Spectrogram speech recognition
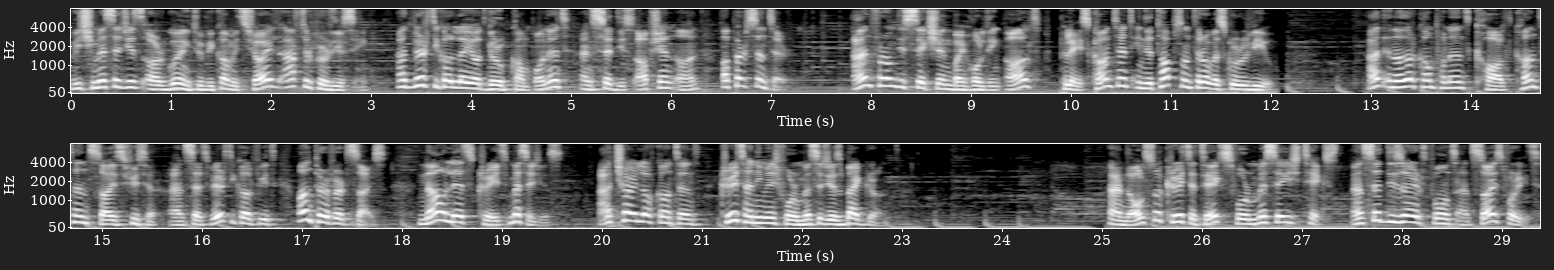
which messages are going to become its child after producing. Add vertical layout group component and set this option on upper center. And from this section by holding Alt, place content in the top center of scroll view. Add another component called content size fitter and set vertical fit on preferred size. Now let's create messages. Add child of content, create an image for messages background. And also create a text for message text and set desired font and size for it.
